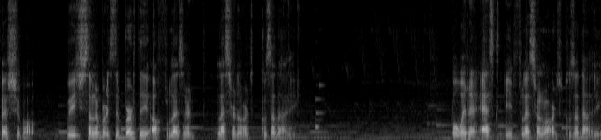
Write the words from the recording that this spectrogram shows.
Festival, which celebrates the birthday of Lesser, Lesser Lord Kusanali. But when I asked if Lesser Lord Kusanali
